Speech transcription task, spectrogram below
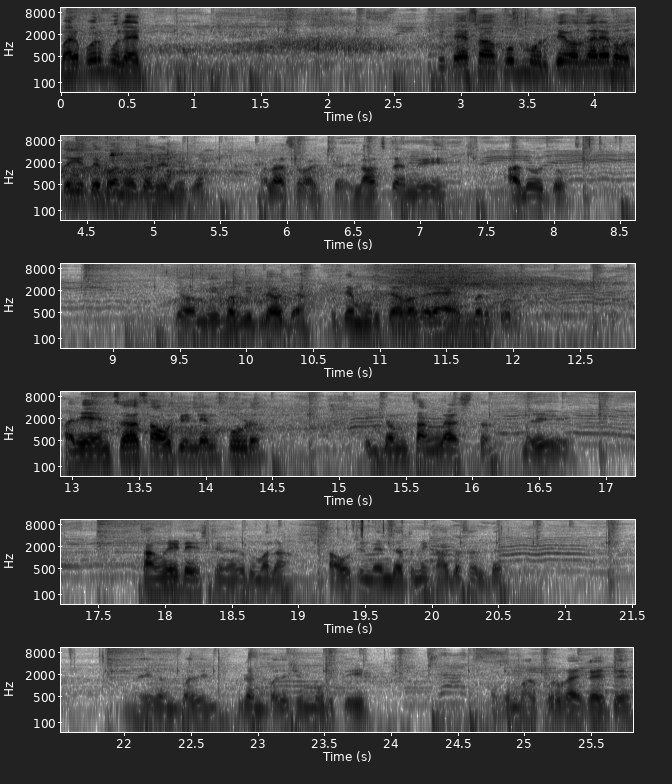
भरपूर फुलं आहेत. तिथे असं खूप मूर्ती वगैरे बहुतेक इथे बनवतात हे लोक. मला असं वाटतं लास्ट टाइम मी आलो होतो तेव्हा मी बघितल्या होत्या. इथे मूर्त्या वगैरे आहेत भरपूर. आणि यांचं साऊथ इंडियन फूड एकदम चांगलं असतं. म्हणजे चांगली टेस्ट येणार तुम्हाला. साऊथ इंडियन जर तुम्ही खात असाल तर. हे गणपती गणपतीची मूर्ती. अजून भरपूर काय काय इथे.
